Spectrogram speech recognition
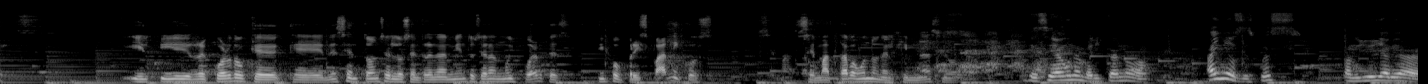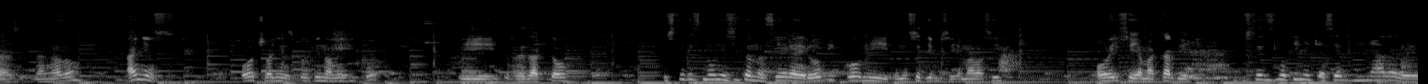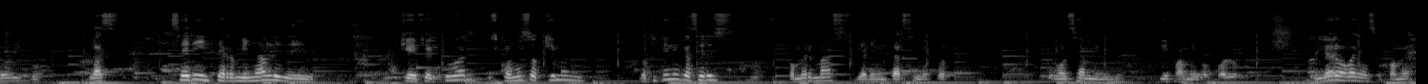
Y, recuerdo que, que, en ese entonces los entrenamientos eran muy fuertes, tipo prehispánicos. Se mataba uno en el gimnasio. Decía un americano, años después, cuando yo ya había ganado, años, ocho años después vino a México y redactó, ustedes no necesitan hacer aeróbico, ni en ese tiempo se llamaba así, hoy se llama cardio, ustedes no tienen que hacer nada de aeróbico. La serie interminable de que efectúan, pues con eso queman. Lo que tienen que hacer es comer más y alimentarse mejor. Como decía mi viejo amigo Polo. Primero váyanse a comer.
